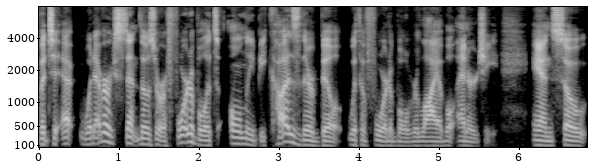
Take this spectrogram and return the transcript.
But to whatever extent those are affordable it's only because they're built with affordable reliable energy. And so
